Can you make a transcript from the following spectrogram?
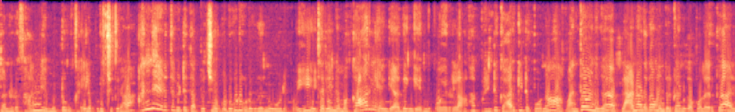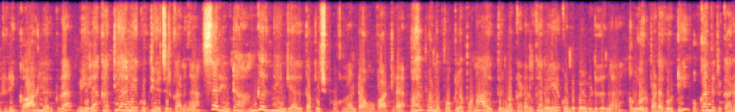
தன்னோட ஃபேமிலியை மட்டும் கையில புடிச்சுக்கிறா. அந்த இடத்த விட்டு தப்பிச்சு குடுகுடு குடுகுடுன்னு ஓடி போய் சரி நம்ம கார்ல எங்கேயாவது இங்க இருந்து போயிடலாம் அப்படின்ட்டு கார் கிட்ட போனா வந்தவனுங்க பிளானோட தான் வந்திருக்கானுங்க போல இருக்கு. ஆல்ரெடி கார்ல இருக்கிற வீல கத்தியாலே குத்தி வச்சிருக்கானுங்க. சரின்ட்டு அங்க இருந்து எங்கேயாவது தப்பிச்சு போகலான்ட்டு அவங்க பாட்டுல பால் போன போக்குல போனா அது திரும்ப கடற்கரையே கொண்டு போய் விடுதுங்க. அங்க ஒரு படகோட்டி உட்காந்துட்டு இருக்காரு.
